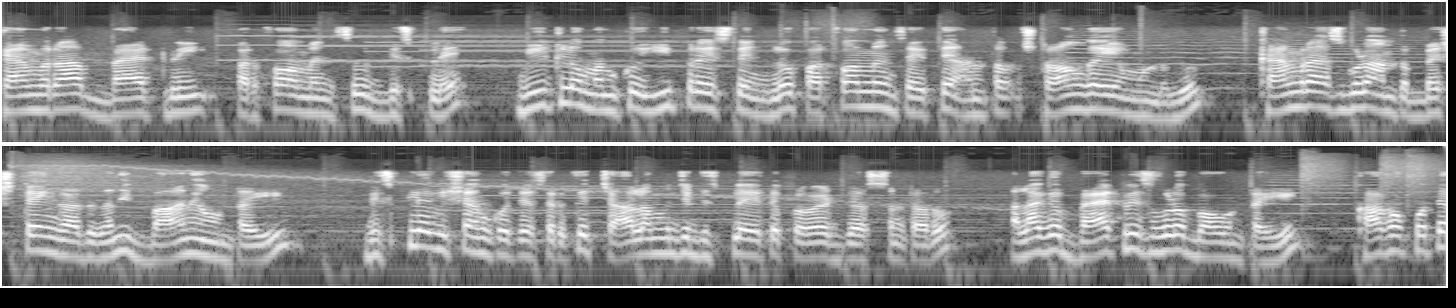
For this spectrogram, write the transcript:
కెమెరా బ్యాటరీ పర్ఫార్మెన్స్ డిస్ప్లే వీటిలో మనకు ఈ ప్రైస్ రేంజ్లో పర్ఫార్మెన్స్ అయితే అంత స్ట్రాంగ్గా అయ్యే ఉండదు. కెమెరాస్ కూడా అంత బెస్ట్ ఏం కాదు కానీ బాగానే ఉంటాయి. డిస్ప్లే విషయానికి వచ్చేసరికి చాలా మంచి డిస్ప్లే అయితే ప్రొవైడ్ చేస్తుంటారు. అలాగే బ్యాటరీస్ కూడా బాగుంటాయి. కాకపోతే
